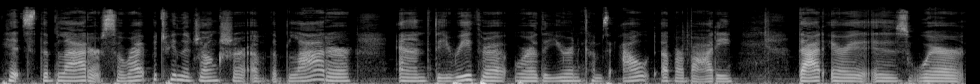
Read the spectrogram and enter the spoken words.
hits the bladder. So, right between the juncture of the bladder and the urethra, where the urine comes out of our body, that area is where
